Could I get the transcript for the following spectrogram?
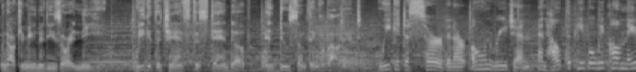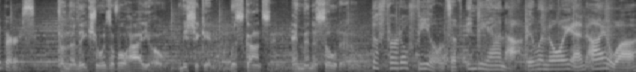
When our communities are in need, we get the chance to stand up and do something about it. We get to serve in our own region and help the people we call neighbors. From the lake shores of Ohio, Michigan, Wisconsin, and Minnesota, The fertile fields of Indiana, Illinois, and Iowa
